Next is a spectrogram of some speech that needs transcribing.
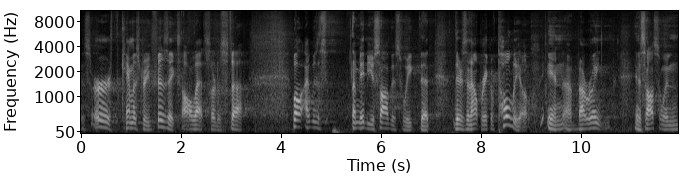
this earth, chemistry, physics, all that sort of stuff. Well, I was, uh, maybe you saw this week that there's an outbreak of polio in uh, Bahrain, and it's also in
